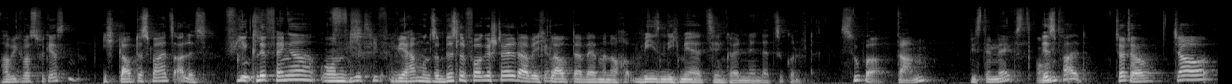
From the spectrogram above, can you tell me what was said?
habe ich was vergessen? Ich glaube, das war jetzt alles. Vier Cliffhanger und Vier Cliffhanger. wir haben uns ein bisschen vorgestellt, aber ich Genau. glaube, da werden wir noch wesentlich mehr erzählen können in der Zukunft. Super, dann bis demnächst und Bis bald. ciao, ciao. Ciao.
